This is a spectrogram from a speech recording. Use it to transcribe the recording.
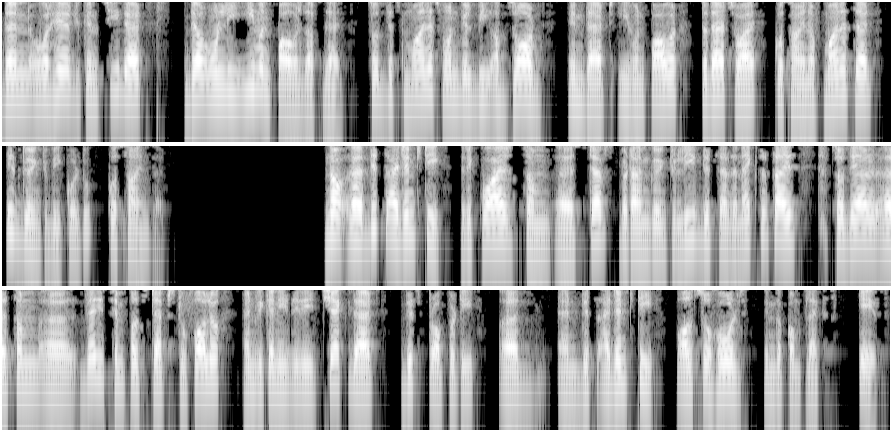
then over here you can see that there are only even powers of z. So this minus 1 will be absorbed in that even power. So that's why cosine of minus z is going to be equal to cosine z now uh, this identity requires some uh, steps but i'm going to leave this as an exercise. So there are uh, some uh, very simple steps to follow and we can easily check that this property uh, and this identity also holds in the complex case.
